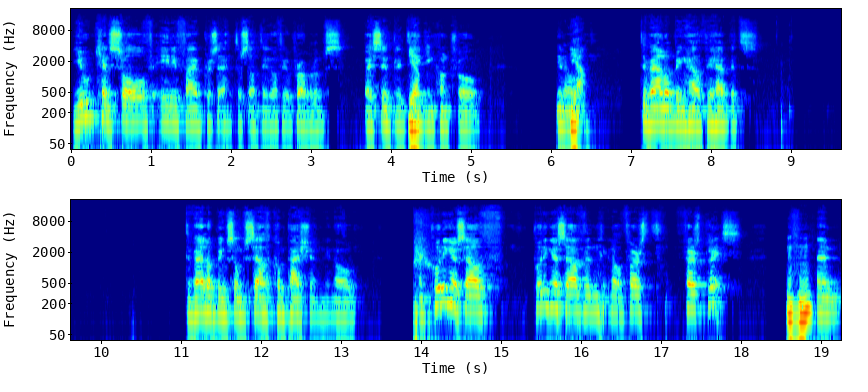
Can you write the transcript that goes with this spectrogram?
You can solve eighty-five percent or something of your problems by simply taking yep. control. You know, yeah. developing healthy habits, developing some self compassion, you know, and putting yourself putting yourself in you know first first place. Mm-hmm. And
